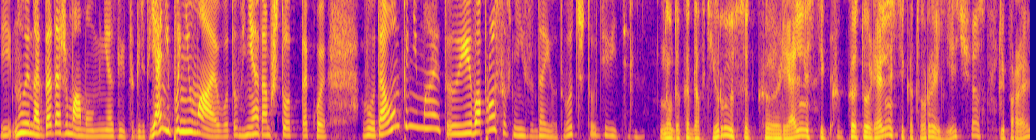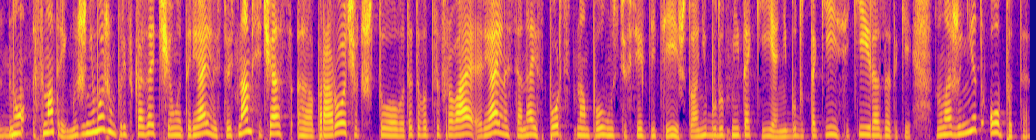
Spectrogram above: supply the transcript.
И, ну, иногда даже мама у меня злится, говорит, я не понимаю, вот у меня там что-то такое. Вот. А он понимает понимает и вопросов не задает. Вот что удивительно. Ну, так адаптируются к реальности, к, к той реальности, которая есть сейчас, и правильно. Но смотри, мы же не можем предсказать, чем эта реальность. То есть нам сейчас э, пророчат, что вот эта вот цифровая реальность, она испортит нам полностью всех детей, что они будут не такие, они будут такие, сякие, разы такие. Но у нас же нет опыта.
